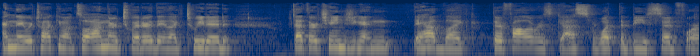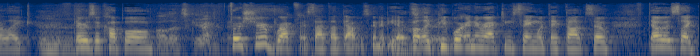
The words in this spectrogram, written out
and they were talking about. So on their Twitter, they like tweeted that they're changing it, and they had like their followers guess what the B stood for. Like, there was a couple. oh, that's good. Breakfast. For sure, breakfast. I thought that was gonna be it, but like good. people were interacting, saying what they thought. So that was like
